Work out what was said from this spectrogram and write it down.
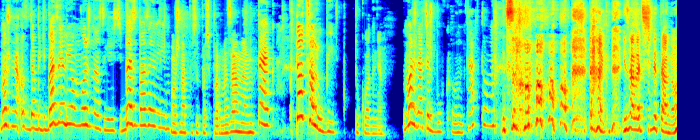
Można ozdobić bazylią, można zjeść bez bazylii. Można posypać parmezanem. Tak, kto co lubi. Dokładnie. Można też bułką tartą. Co? tak, i zalać śmietaną.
